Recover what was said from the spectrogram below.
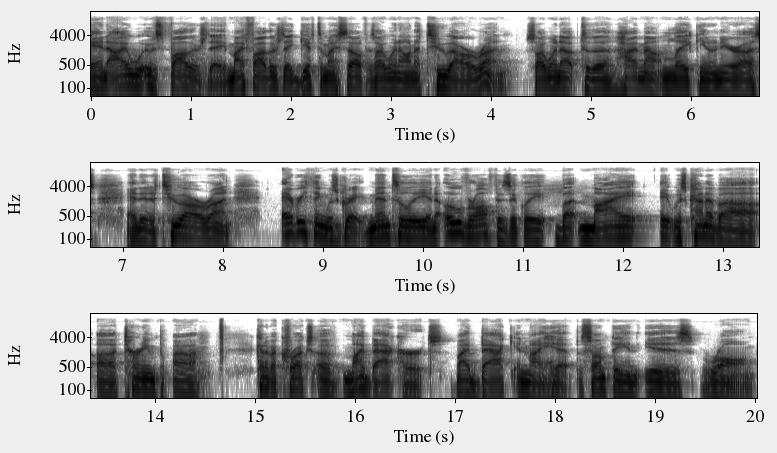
And I it was Father's Day. My Father's Day gift to myself is I went on a two hour run. So I went up to the high mountain lake, you know, near us and did a two hour run everything was great mentally and overall physically, but my, it was kind of a, a turning, uh, kind of a crux of my back hurts, my back and my hip. Something is wrong.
